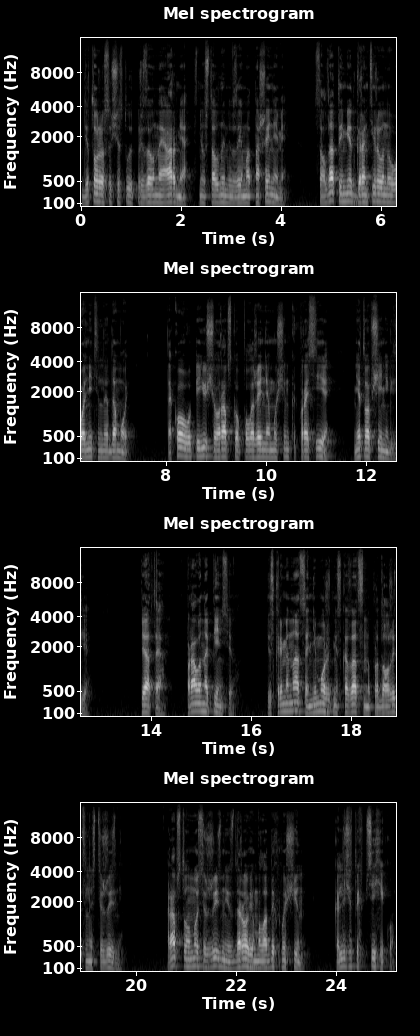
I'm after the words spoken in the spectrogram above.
где тоже существует призывная армия с неуставными взаимоотношениями, солдаты имеют гарантированные увольнительные домой. Такого вопиющего арабского положения мужчин, как в России, нет вообще нигде. Пятое. Право на пенсию. Дискриминация не может не сказаться на продолжительности жизни. Рабство уносит жизни и здоровье молодых мужчин, калечит их психику.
